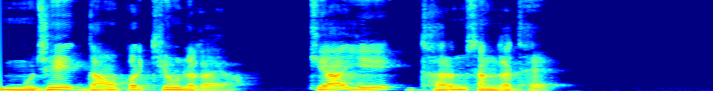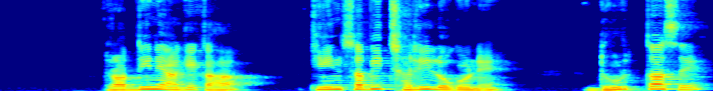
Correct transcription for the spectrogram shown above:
मुझे दांव पर क्यों लगाया? क्या ये धर्म संगत है? द्रौपदी ने आगे कहा कि इन सभी छली लोगों ने धूर्तता से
